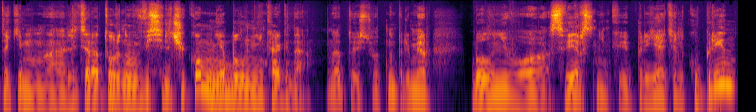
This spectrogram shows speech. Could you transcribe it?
таким а, литературным весельчаком не был никогда. Да? То есть, вот, например, был у него сверстник и приятель Куприн,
